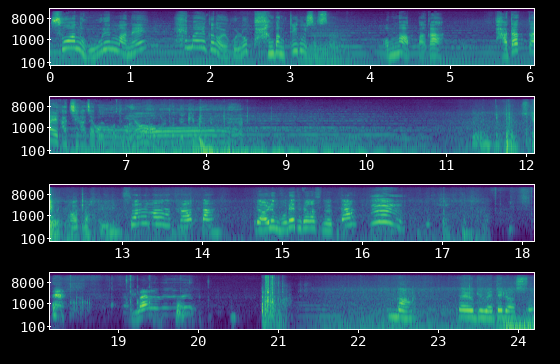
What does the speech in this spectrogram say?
수아는 오랜만에 해맑은 얼굴로 방방 뛰고 있었어요. 음. 엄마 아빠가 바닷가에 같이 가자고 아 했거든요. 맞다 느낌이 안 좋은데. 수아마, 다 왔다. 우리 얼른 물에 들어가서 놀까? 엄마 나 여기 왜 데려왔어?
